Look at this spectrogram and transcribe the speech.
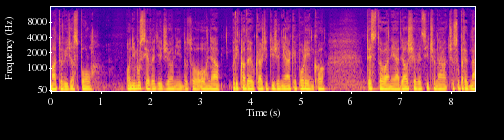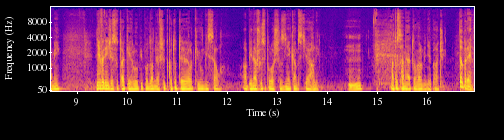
Matovič a spol. Oni musia vedieť, že oni do toho ohňa prikladajú každý týždeň nejaké polienko, testovanie a ďalšie veci, čo, na, čo sú pred nami. Neverím, že sú takí hlúpi. Podľa mňa všetko toto je veľký úmysel, aby našu spoločnosť niekam stiahli. Mm-hmm. A to sa mi na tom veľmi nepáči. Dobre,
